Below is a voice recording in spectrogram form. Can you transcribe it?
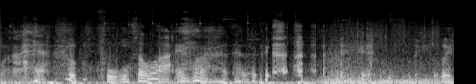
มาแล้วฝูงสวายมาแล้วอุ๊ย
